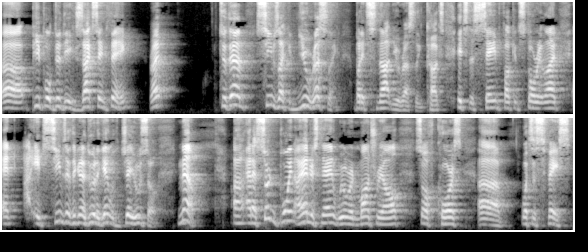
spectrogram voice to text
uh, people did the exact same thing, right? To them seems like new wrestling, but it's not new wrestling, cucks. It's the same fucking storyline and it seems like they're to do it again with Jey Uso. Now, uh, at a certain point, I understand we were in Montreal, so of course, uh, what's his face?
